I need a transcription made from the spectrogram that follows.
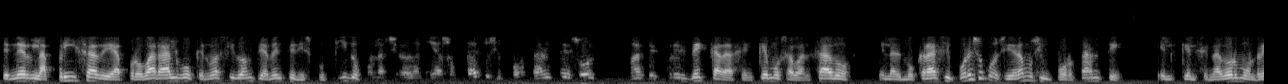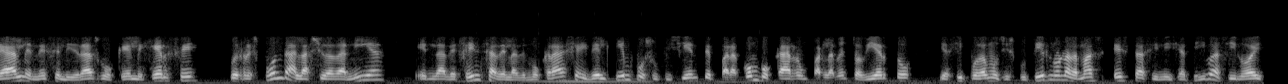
tener la prisa de aprobar algo que no ha sido ampliamente discutido con la ciudadanía. Son cambios importantes, son más de tres décadas en que hemos avanzado en la democracia y por eso consideramos importante el que el senador Monreal, en ese liderazgo que él ejerce, pues responda a la ciudadanía en la defensa de la democracia y del tiempo suficiente para convocar a un parlamento abierto y así podamos discutir no nada más estas iniciativas, sino hay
